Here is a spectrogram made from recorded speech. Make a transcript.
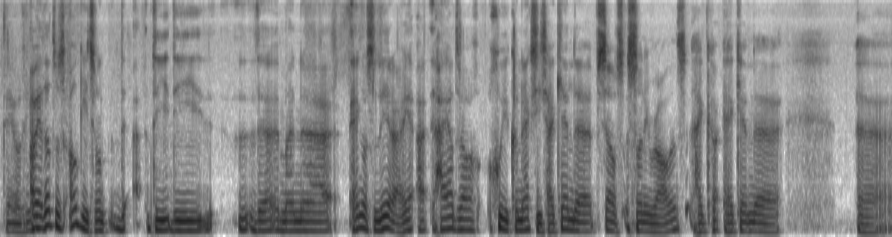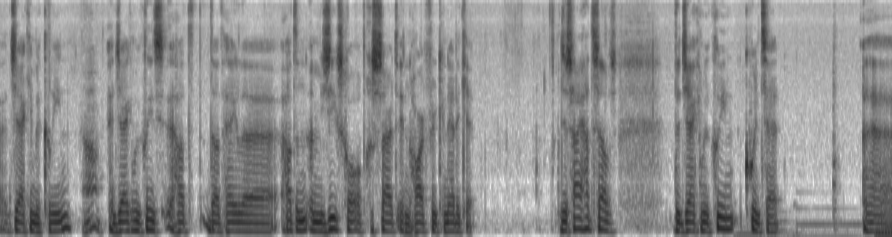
theorie? oh ja, dat was ook iets. Want die, die, de, mijn eh, Engelse leraar, hij, hij had wel goede connecties. Hij kende zelfs Sonny Rollins. Hij, hij kende eh, Jackie McLean. Oh. En Jackie McLean had, dat hele, had een, een muziekschool opgestart in Hartford, Connecticut. Dus hij had zelfs de Jackie McLean Quintet eh,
